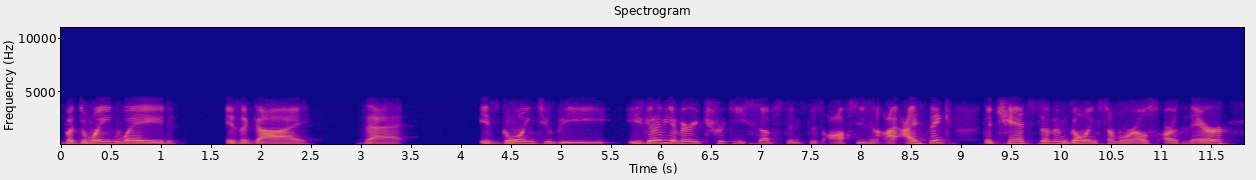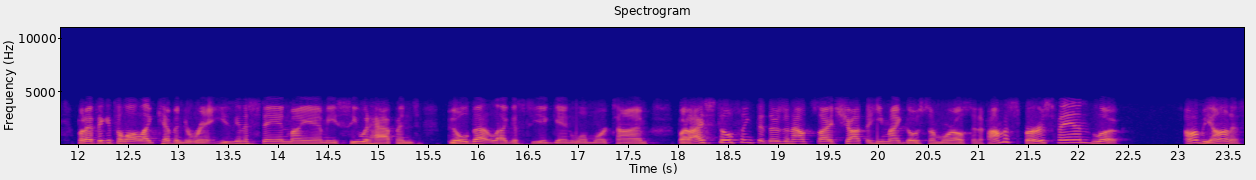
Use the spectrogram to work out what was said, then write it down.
but Dwyane Wade is a guy that is going to be he's going to be a very tricky substance this offseason. I, I think the chances of him going somewhere else are there, But I think it's a lot like Kevin Durant. He's going to stay in Miami, see what happens, build that legacy again one more time. But I still think that there's an outside shot that he might go somewhere else. And if I'm a Spurs fan, look, I'm gonna be honest.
